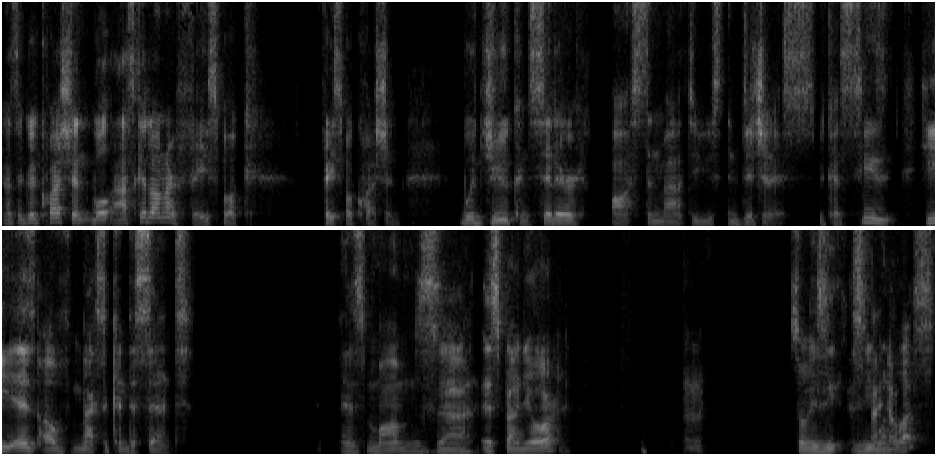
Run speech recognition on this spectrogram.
that's a good question. We'll ask it on our Facebook Facebook question. Would you consider Auston Matthews indigenous? Because he's he is of Mexican descent. His mom's uh Espanol. Hmm. So is he is he one of us?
